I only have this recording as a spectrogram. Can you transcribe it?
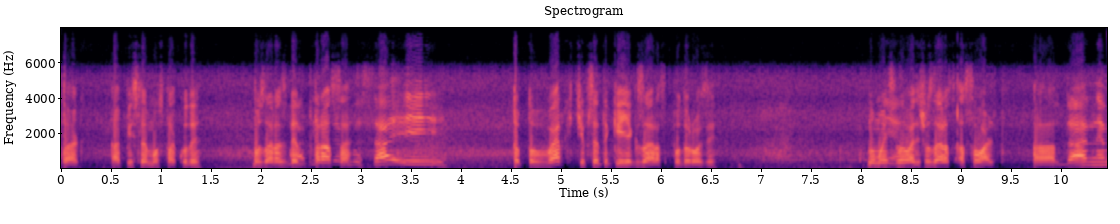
Так. А після моста куди? Бо зараз йде а після траса, моста і тобто вверх, чи все-таки як зараз по дорозі? Ну, мається на увазі, що зараз асфальт, а туди не,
